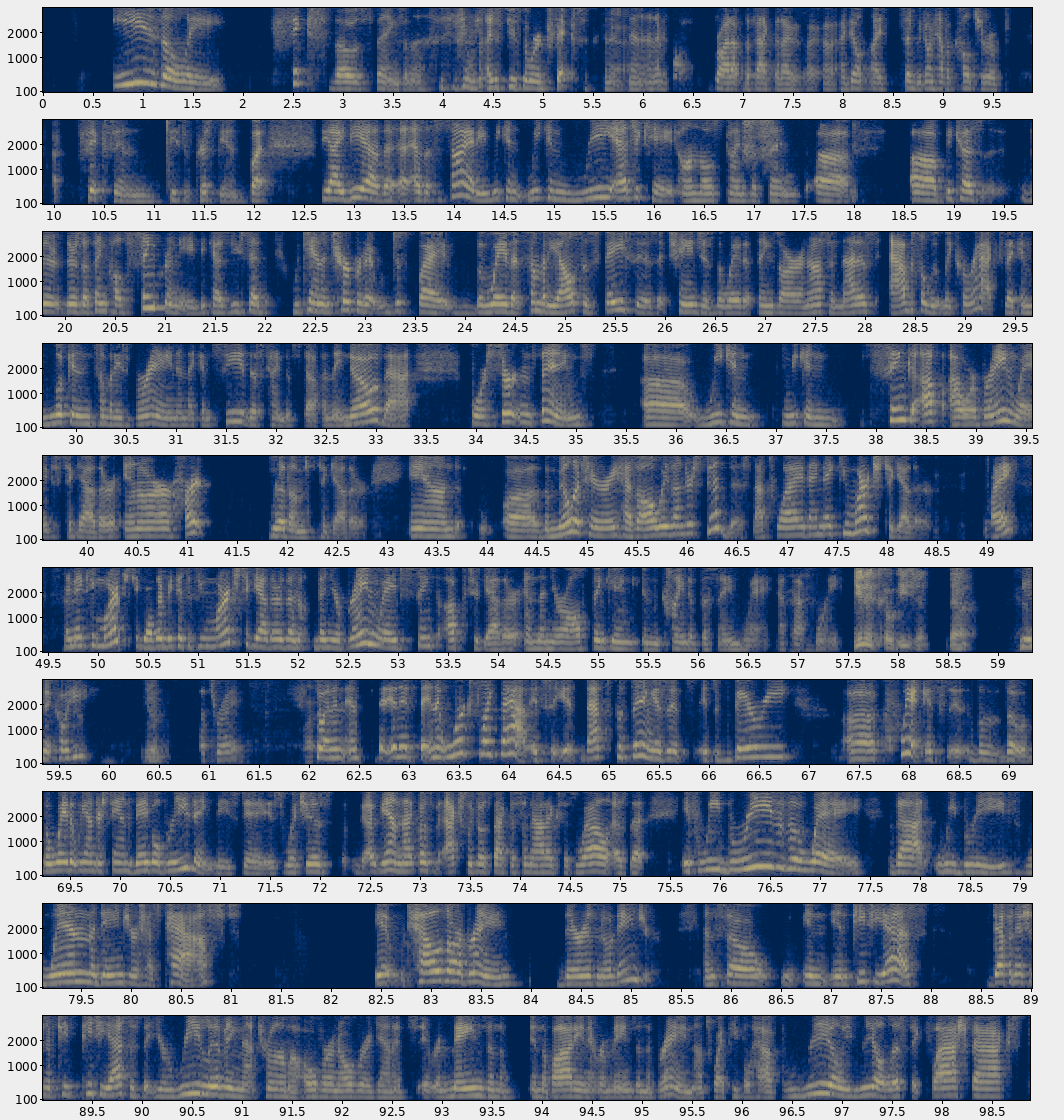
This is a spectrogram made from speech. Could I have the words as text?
easily fix those things. And uh, i just use the word fix. And, yeah. and, i brought up the fact that I, I, I don't i said we don't have a culture of uh, fix in feast of crispian. But the idea that uh, as a society we can we can re-educate on those kinds of things uh, uh, because there, there's a thing called synchrony because you said we can't interpret it just by the way that somebody else's face is. It changes the way that things are in us and that is absolutely correct. They can look in somebody's brain and they can see this kind of stuff and they know that for certain things uh, we can we can sync up our brain waves together and our heart rhythms together. And uh, the military has always understood this. That's why they make you march together right they make you march together because if you march together, then then your brain waves sync up together, and then you're all thinking in kind of the same way at that point. Unit cohesion. Yeah. Unit cohesion. Yeah. That's right. So and and and it and it works like that. It's it. That's the thing. Is it's it's very uh, quick. It's the, the, the way that we understand vagal breathing these days, which is again that goes actually goes back to somatics as well as that if we breathe the way that we breathe when the danger has passed, it tells our brain there is no danger. And so in, in PTS, definition of T- PTS is that you're reliving that trauma over and over again. It's it remains in the in the body and it remains in the brain. That's why people have really realistic flashbacks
